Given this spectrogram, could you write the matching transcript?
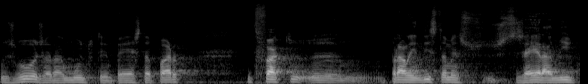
Lisboa, já há muito tempo a esta parte. E, de facto, eh, para além disso, também já era amigo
